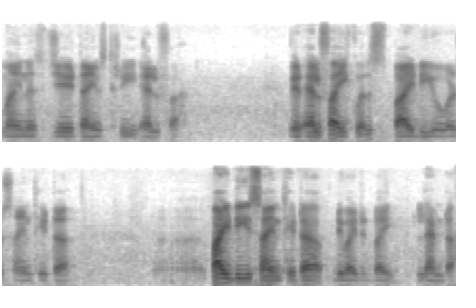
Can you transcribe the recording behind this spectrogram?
minus j times 3 alpha, where alpha equals pi d over sin theta uh, pi d sin theta divided by lambda.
